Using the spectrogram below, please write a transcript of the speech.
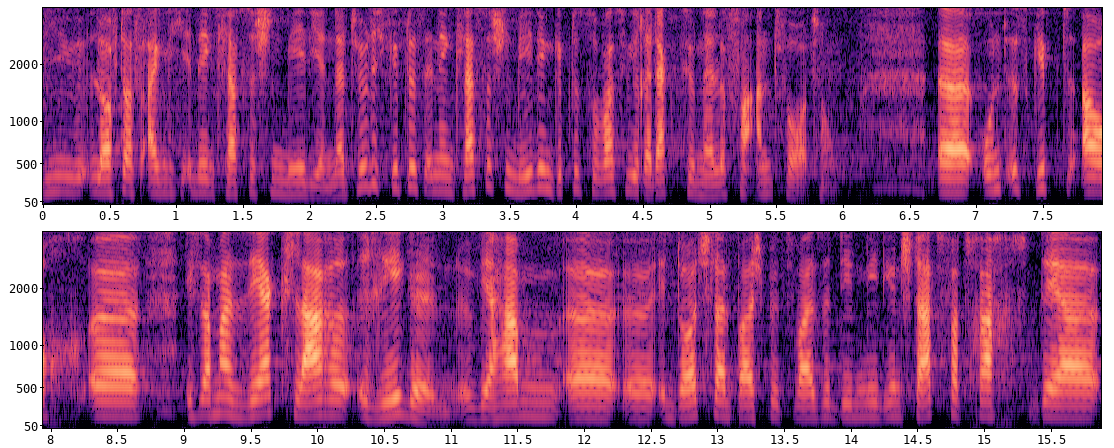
wie läuft das eigentlich in den klassischen Medien? Natürlich gibt es in den klassischen Medien gibt es sowas wie redaktionelle Verantwortung. Äh, und es gibt auch, äh, ich sag mal, sehr klare Regeln. Wir haben äh, in Deutschland beispielsweise den Medienstaatsvertrag, der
